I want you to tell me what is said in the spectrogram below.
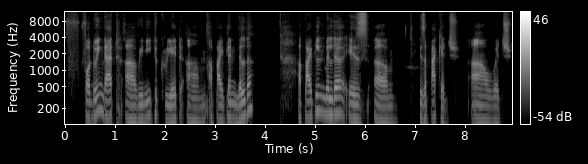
For doing that, uh, we need to create um, a pipeline builder. A pipeline builder is, um, is a package uh, which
